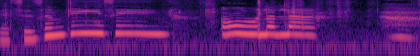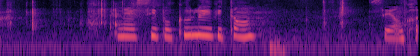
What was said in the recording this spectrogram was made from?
This is amazing. Oh la la. Merci beaucoup Louis Vuitton. C'est incroyable.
